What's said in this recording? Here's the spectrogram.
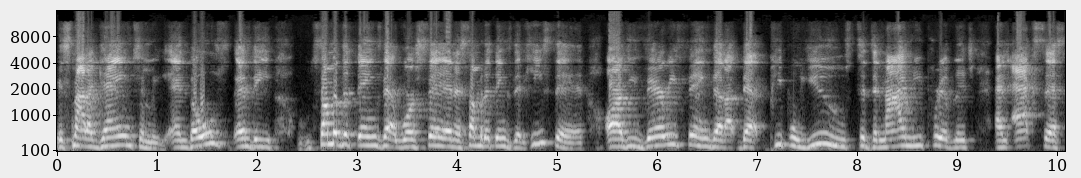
It's not a game to me. And those and the some of the things that were said and some of the things that he said are the very thing that that people use to deny me privilege and access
